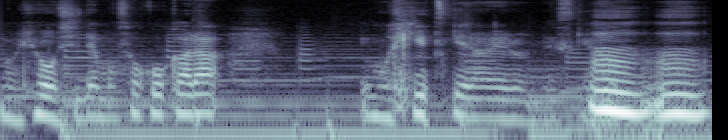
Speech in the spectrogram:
表紙でもそこからもう引きつけられるんですけうど。んうん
